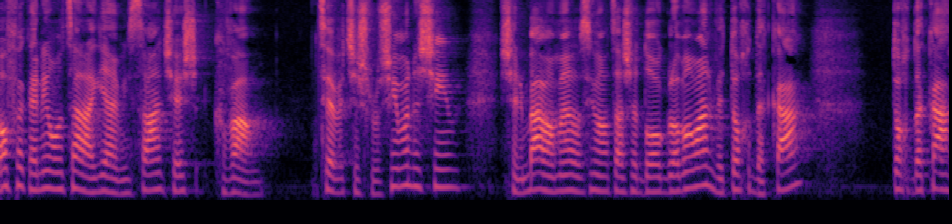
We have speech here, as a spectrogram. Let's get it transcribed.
אופק, אני רוצה להגיע למשרד שיש כבר צוות של 30 אנשים, שאני באה ואומרת, עושים הרצאה של דרור גלוברמן, ותוך דקה, תוך דקה,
